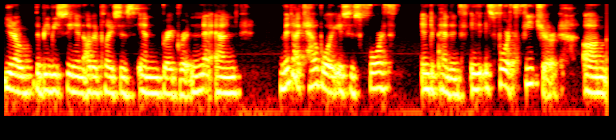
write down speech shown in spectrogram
you know, the BBC and other places in Great Britain. And Midnight Cowboy is his fourth independent, his fourth feature. Um,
